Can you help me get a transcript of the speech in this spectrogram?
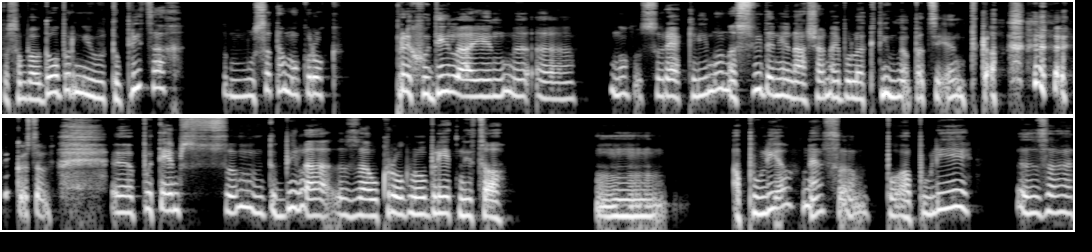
ko sem bila v Dobrni, v Toplicah, sem vse tam okrog prehodila in eh, No, so rekli, no, nasviden je naša najbolj aktivna pacijentka. Sem, eh, potem sem dobila za okroglo obletnico mm, Apulijo, ne, sem po Apuliji eh, z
